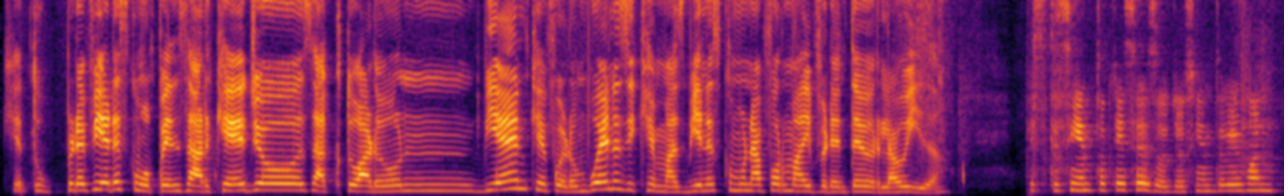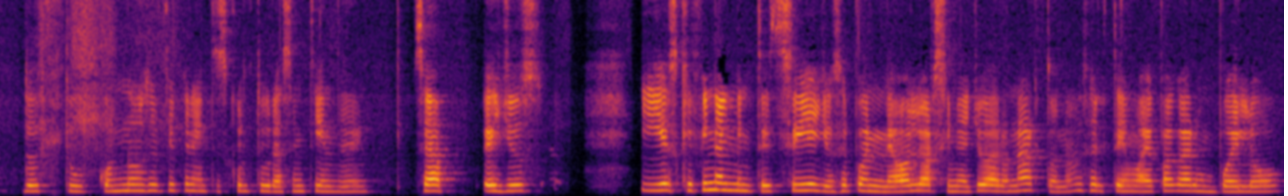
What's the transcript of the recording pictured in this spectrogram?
que tú prefieres como pensar que ellos actuaron bien, que fueron buenos y que más bien es como una forma diferente de ver la vida. Es que siento que es eso, yo siento que cuando tú conoces diferentes culturas, entienden, o sea, ellos, y es que finalmente sí, ellos se ponen a evaluar si me ayudaron harto, ¿no? Es el tema de pagar un vuelo,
